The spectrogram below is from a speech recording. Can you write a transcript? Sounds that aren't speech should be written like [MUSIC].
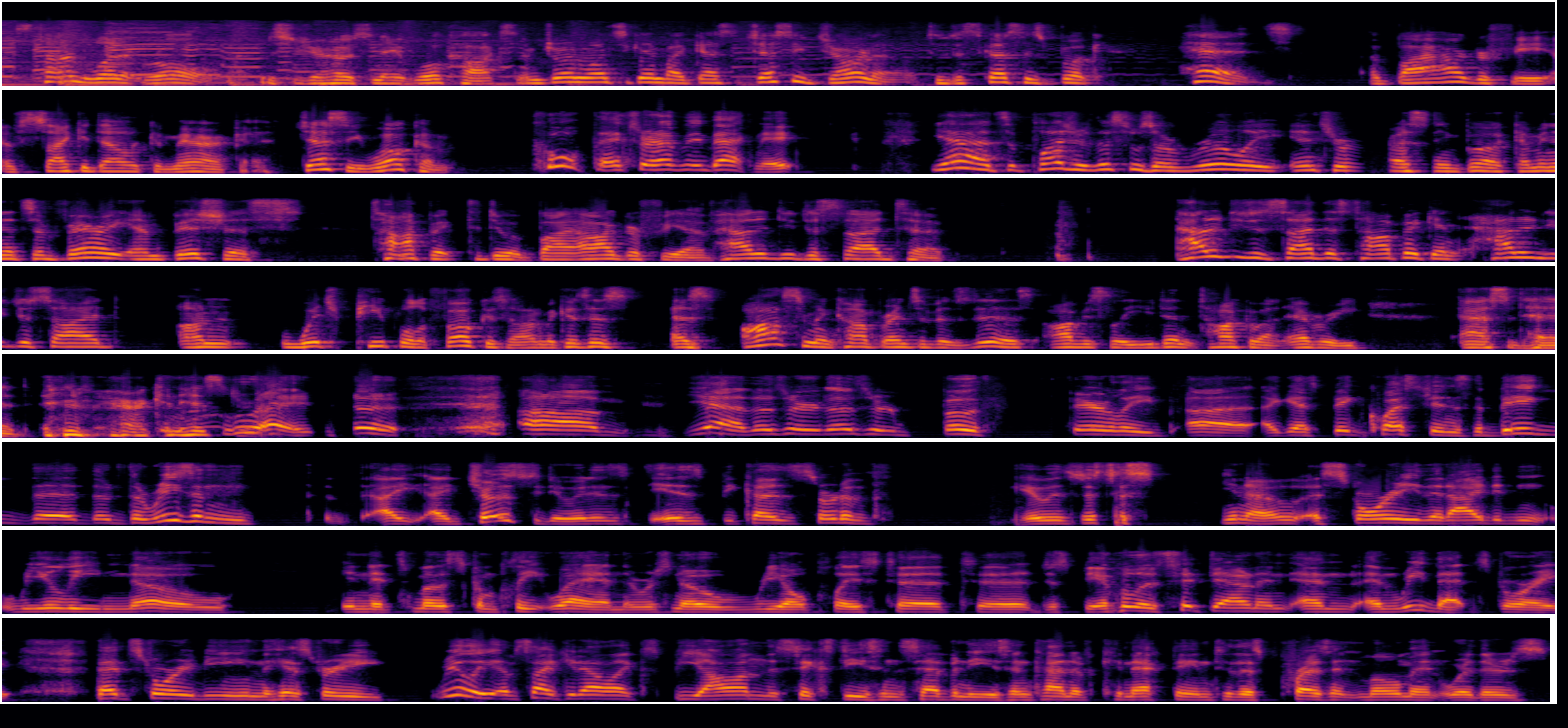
It's time to let it roll. This is your host, Nate Wilcox, and I'm joined once again by guest Jesse Jarnow to discuss his book, Heads, a biography of psychedelic America. Jesse, welcome. Cool. Thanks for having me back, Nate. Yeah, it's a pleasure. This was a really interesting book. I mean, it's a very ambitious topic to do a biography of. How did you decide to how did you decide this topic and how did you decide on which people to focus on? Because as as awesome and comprehensive as it is obviously you didn't talk about every acid head [LAUGHS] in american history. Right. [LAUGHS] Um, yeah those are those are both fairly uh, i guess big questions. The big the the, the reason I, I chose to do it is is because sort of it was just a you know a story that i didn't really know in its most complete way and there was no real place to to just be [LAUGHS] able to sit down and and, and read that story. That story being the history really of psychedelics beyond the 60s and 70s and kind of connecting to this present moment where there's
